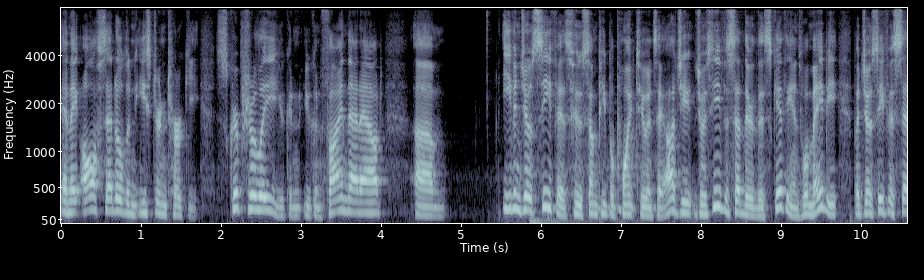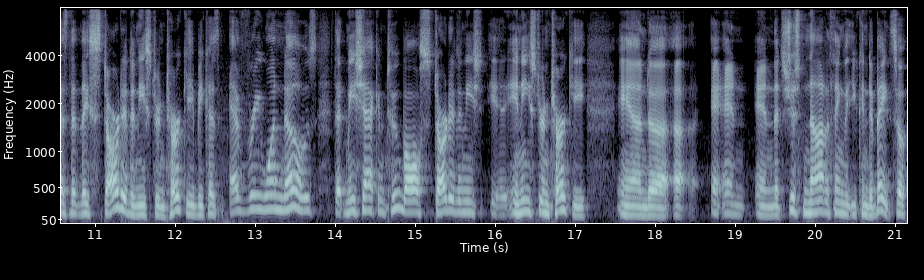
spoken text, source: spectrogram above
and they all settled in eastern Turkey scripturally you can you can find that out um, even Josephus, who some people point to and say, oh, Josephus said they're the Scythians. Well, maybe, but Josephus says that they started in eastern Turkey because everyone knows that Meshech and Tubal started in, in eastern Turkey. And uh, uh, and and that's just not a thing that you can debate. So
